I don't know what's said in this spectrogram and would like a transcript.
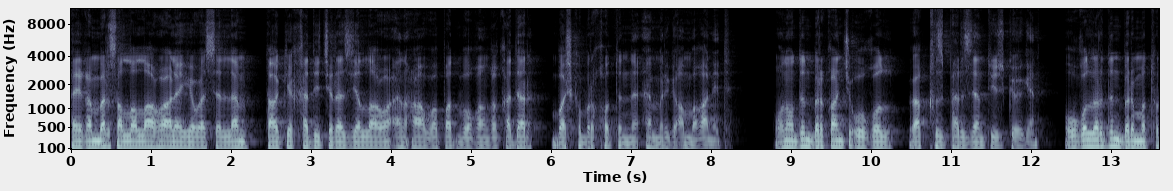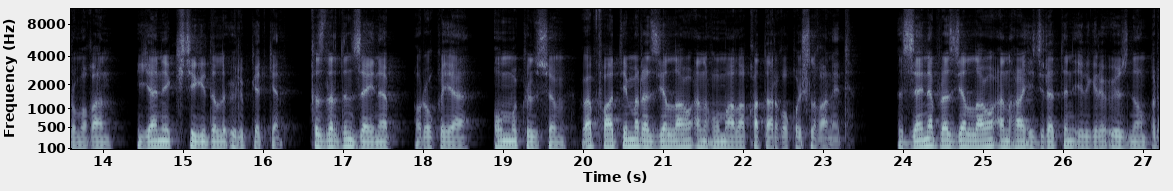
Payg'ambar sallallohu alayhi vasallam toki hadicha roziyallohu anha vafot bo'lganga qadar boshqa bir xotinni amirga olmagan edi. Uningdan bir qancha o'g'il va qiz farzand yuz ko'rgan. O'g'illardan birmi turmagan ya'ni kichigidil o'lib ketgan. Qizlardan zaynab ruqiya ummu kulsum va fotima roziyallohu anhumalar qatoriga qo'shilgan edi. Zaynab roziyallohu anha hijratdan ilgari o'zining bir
